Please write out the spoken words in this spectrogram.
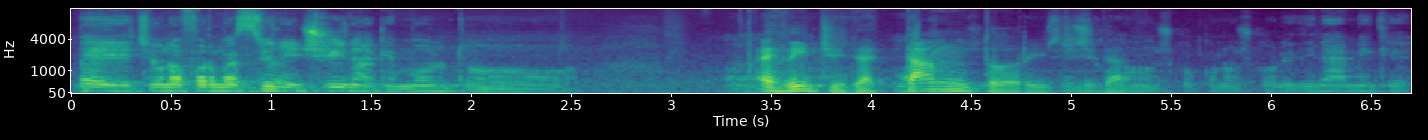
Beh, c'è una formazione in Cina che è molto... Eh, è rigida, è tanto rigida. Sì, sì, conosco, conosco le dinamiche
